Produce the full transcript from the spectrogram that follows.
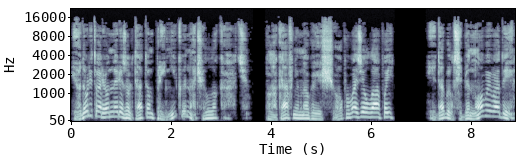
и, удовлетворенный результатом, приник и начал лакать. Полакав немного, еще повозил лапой и добыл себе новой воды.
